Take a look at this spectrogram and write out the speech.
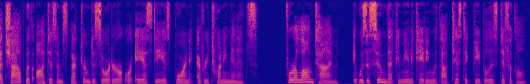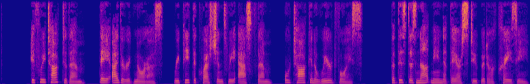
a child with autism spectrum disorder or ASD is born every 20 minutes. For a long time, it was assumed that communicating with autistic people is difficult. If we talk to them, they either ignore us, repeat the questions we ask them, or talk in a weird voice. But this does not mean that they are stupid or crazy.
